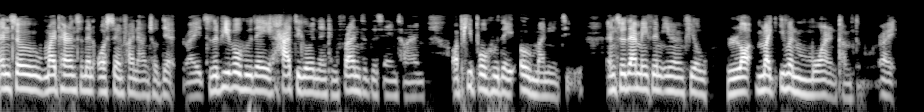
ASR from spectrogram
and so my parents are then also in financial debt, right? So the people who they had to go and then confront at the same time are people who they owe money to, and so that makes them even feel lot like even more uncomfortable, right?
